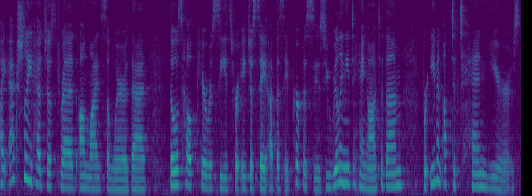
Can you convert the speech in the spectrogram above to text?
I actually had just read online somewhere that those healthcare receipts for HSA, FSA purposes, you really need to hang on to them for even up to 10 years.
